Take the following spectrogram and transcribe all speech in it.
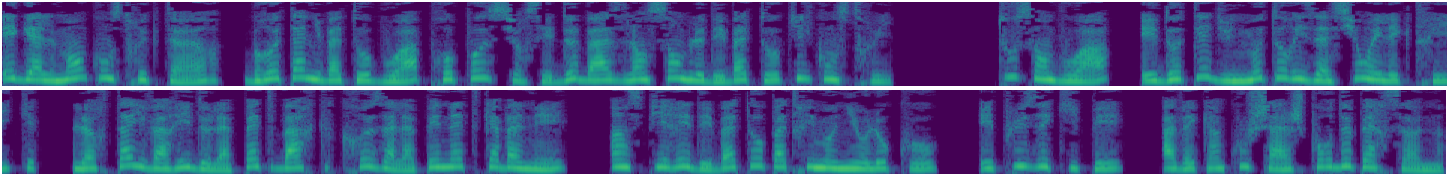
Également constructeur, Bretagne Bateau Bois propose sur ses deux bases l'ensemble des bateaux qu'il construit. Tous en bois, et dotés d'une motorisation électrique, leur taille varie de la pète barque creuse à la pénette cabanée, inspirée des bateaux patrimoniaux locaux, et plus équipés, avec un couchage pour deux personnes.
